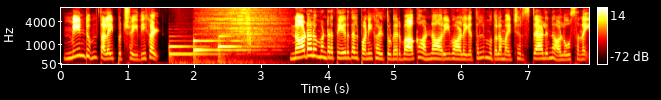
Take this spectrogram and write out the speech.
மீண்டும் தலைப்புச் செய்திகள். நாடாளுமன்ற தேர்தல் பணிகள் தொடர்பாக அண்ணா அறிவாலயத்தில் முதலமைச்சர் ஸ்டாலின் ஆலோசனை.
